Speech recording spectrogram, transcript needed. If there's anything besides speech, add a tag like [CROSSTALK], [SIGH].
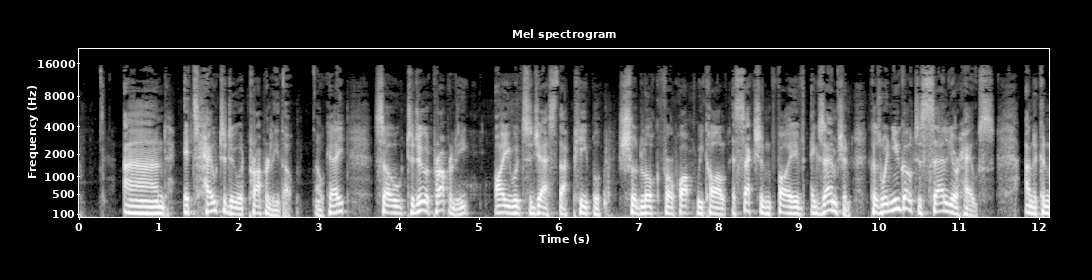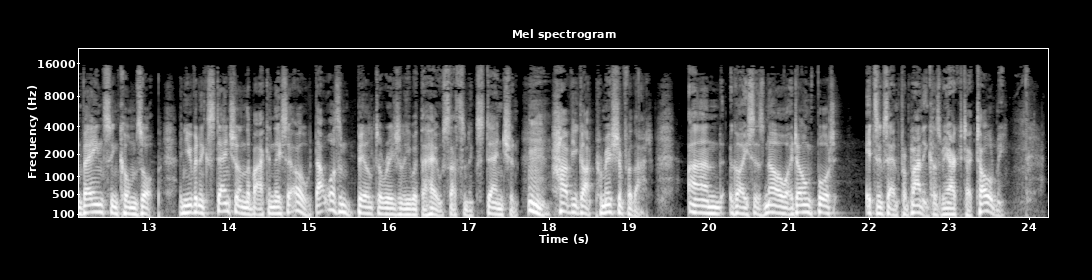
and it's how to do it properly, though. Okay, so to do it properly, I would suggest that people should look for what we call a Section 5 exemption. Because when you go to sell your house and a conveyancing comes up and you have an extension on the back and they say, oh, that wasn't built originally with the house, that's an extension. Hmm. Have you got permission for that? And a guy says, no, I don't, but it's exempt from planning because my architect told me.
